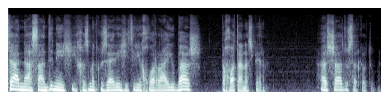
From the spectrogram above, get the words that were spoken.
تا ناساندنێکی خزمەتگوزاریەکی تری خۆڕایی و باش بە خۆتان ئەسپێرم هەر شاد و سەرکەوتوو بن.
